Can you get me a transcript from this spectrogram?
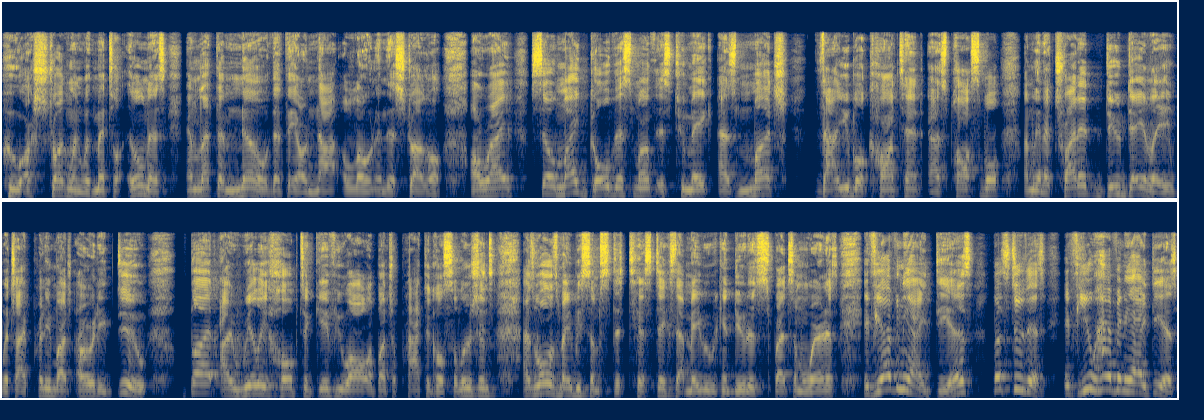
who are struggling with mental illness and let them know that they are not alone in this struggle, all right? So my goal this month is to make as much valuable content as possible. I'm gonna try to do daily, which I pretty much already do, but I really hope to give you all a bunch of practical solutions, as well as maybe some statistics that maybe we can do to spread some awareness. If you have any ideas, let's do this. If you have any ideas,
